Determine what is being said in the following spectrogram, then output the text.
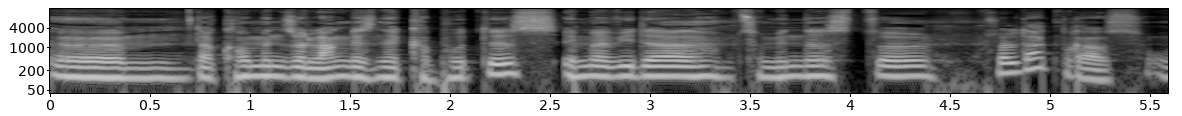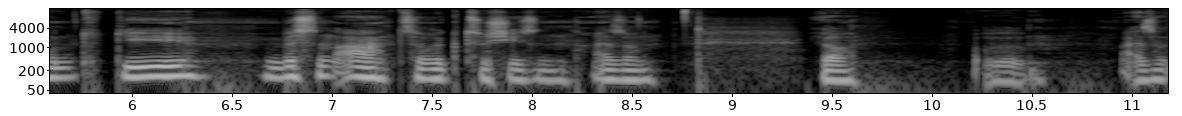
Ähm, da kommen, solange das nicht kaputt ist, immer wieder zumindest äh, Soldaten raus. Und die müssen auch zurückzuschießen. Also, ja. Äh, also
